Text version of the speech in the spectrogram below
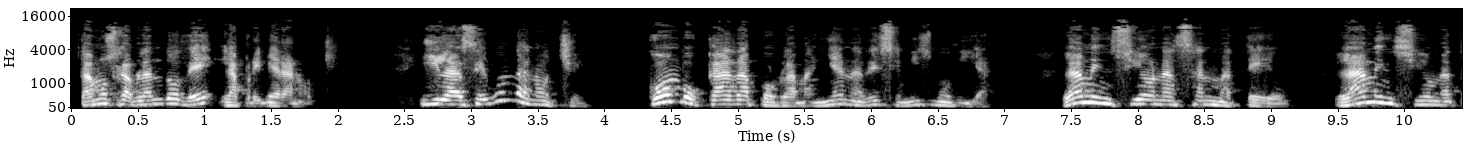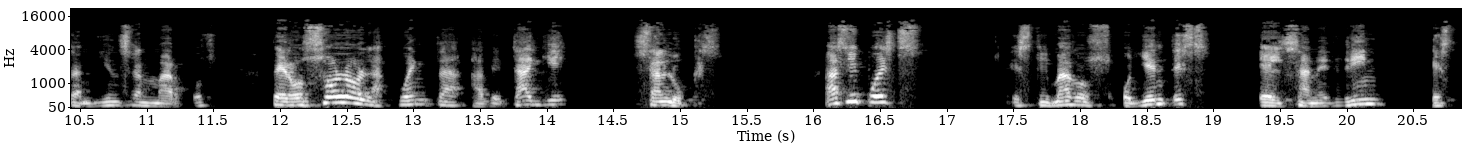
Estamos hablando de la primera noche. Y la segunda noche, convocada por la mañana de ese mismo día, la menciona San Mateo, la menciona también San Marcos, pero solo la cuenta a detalle San Lucas. Así pues, estimados oyentes, el Sanedrín es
